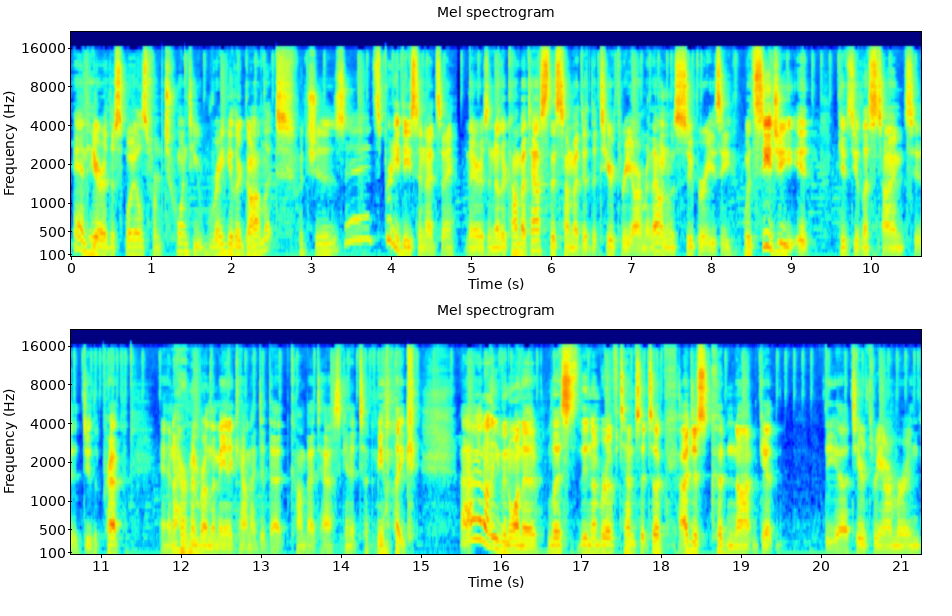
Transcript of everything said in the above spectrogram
And here are the spoils from 20 regular gauntlet, which is, eh, it's pretty decent, I'd say. There's another combat task. This time I did the tier 3 armor. That one was super easy. With CG, it gives you less time to do the prep and I remember on the main account I did that combat task and it took me like, I don't even want to list the number of attempts it took. I just could not get the uh, tier 3 armor in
